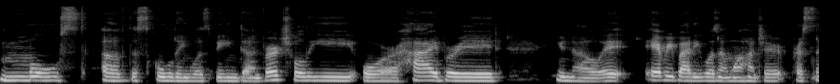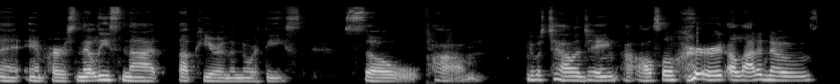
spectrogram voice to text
most of the schooling was being done virtually or hybrid. You know, it, everybody wasn't 100% in person, at least not up here in the Northeast. So um, it was challenging. I also heard a lot of no's.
